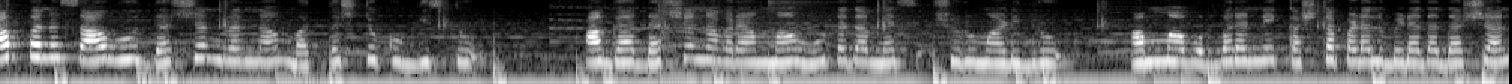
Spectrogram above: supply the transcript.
ಅಪ್ಪನ ಸಾವು ದರ್ಶನ್ರನ್ನ ಮತ್ತಷ್ಟು ಕುಗ್ಗಿಸ್ತು. ಆಗ ದರ್ಶನ್ ಅವರ ಅಮ್ಮ ಊಟದ ಮೆಸ್ ಶುರು ಮಾಡಿದ್ರು. ಅಮ್ಮ ಒಬ್ಬರನ್ನೇ ಕಷ್ಟಪಡಲು ಬಿಡದ ದರ್ಶನ್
